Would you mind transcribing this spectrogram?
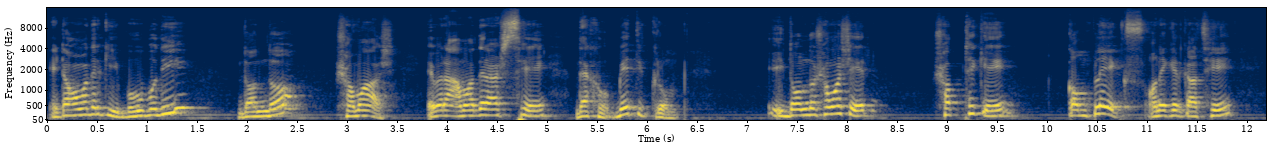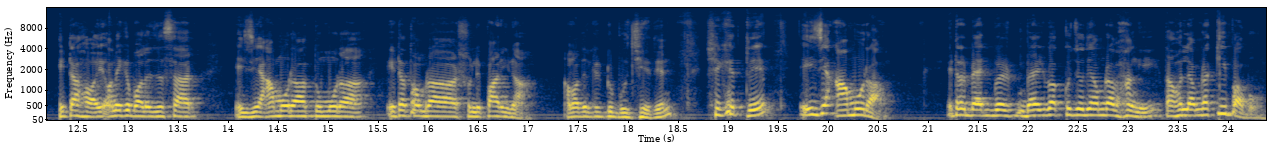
এটাও আমাদের কি? বহুপদী দ্বন্দ্ব সমাস। এবারে আমাদের আসছে, দেখো, ব্যতিক্রম। এই দ্বন্দ্ব সমাসের সব থেকে কমপ্লেক্স অনেকের কাছে এটা হয়। অনেকে বলে যে, স্যার, এই যে আমরা, তোমরা, এটা তো আমরা আসলে পারি না। আমাদেরকে একটু বুঝিয়ে দেন। সেক্ষেত্রে এই যে আমরা, এটার ব্যাস বাক্য যদি আমরা ভাঙি, তাহলে আমরা কি পাবো?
